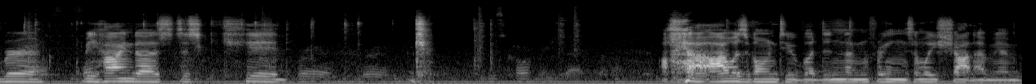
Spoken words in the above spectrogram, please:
Bruh. Behind us, this kid. I was going to, but then I'm freaking somebody shot at me. I'm,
